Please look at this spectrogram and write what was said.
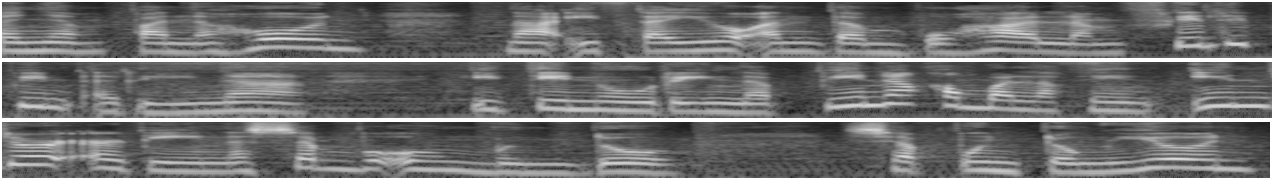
kanyang panahon na itayo ang dambuhalang Philippine Arena, itinuring na pinakamalaking indoor arena sa buong mundo. Sa puntong yun,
